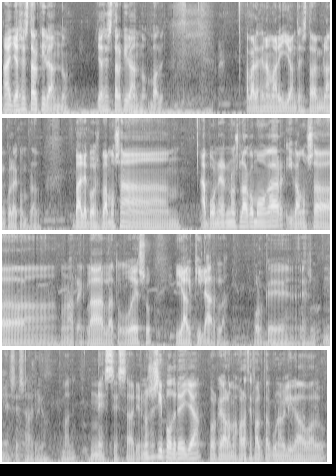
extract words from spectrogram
Ah, ya se está alquilando Ya se está alquilando, vale Aparece en amarillo, antes estaba en blanco, la he comprado Vale, pues vamos a a ponérnosla como hogar y vamos a, bueno, arreglarla, todo eso y alquilarla. Porque es necesario, ¿vale? Necesario. No sé si podré ya, porque a lo mejor hace falta alguna habilidad o algo.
